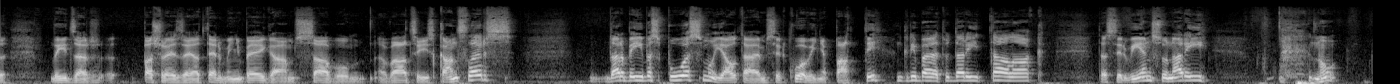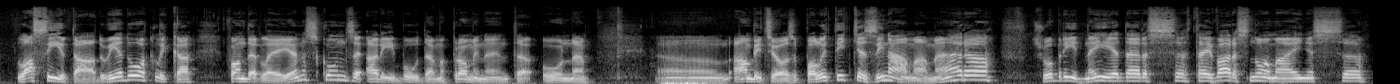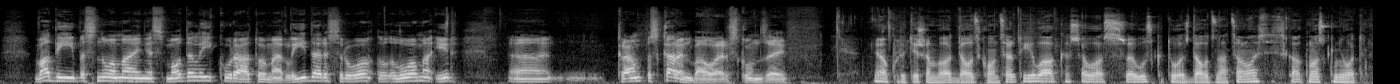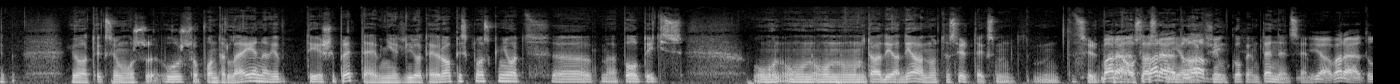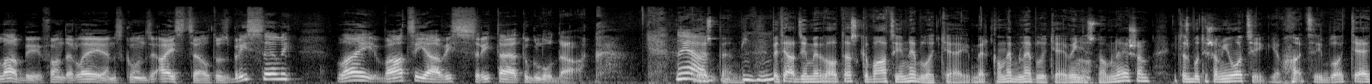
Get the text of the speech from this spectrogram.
līdz ar pašreizējā termiņa beigām savu Vācijas kanclers darbības posmu. Jautājums ir, ko viņa pati gribētu darīt tālāk. Tas ir viens un arī. Nu, lasīju tādu viedokli, ka Fonderlejenas kundze, arī būdama prominenta un ambicioza politiķe zināmā mērā šobrīd neiedaras tai varas nomaiņas, vadības nomaiņas modelī, kurā tomēr līderes ro, loma ir uh, Krampas Karenbaueras kundzei. Jā, kur ir tiešām daudz konservatīvāka savās uzskatos, daudz nacionalistiskāk noskaņota. Jo, teiksim, Ursula Fonderleina ir tieši pretēji. Viņa ir ļoti eiropiski noskaņots uh, politiķis. Un, un, un, un tādējādi, jā, nu, tas ir, teiksim, tas ir varētu, varētu labi, šīm kopējām tendencēm. Jā, varētu labi Fonderleienas kundze aizcelt uz Briseli, lai Vācijā viss ritētu gludāk. Nu jā, Iespējams. Mm -hmm. Bet jāatzīmē vēl tas, ka Vācija nebloķēja, Merkel nebloķēja viņas no. nominēšanu, jo tas būtu tiešām jocīgi, ja Vācija bloķē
